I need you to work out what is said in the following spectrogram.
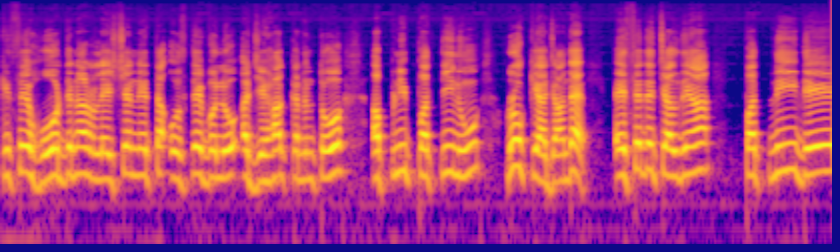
ਕਿਸੇ ਹੋਰ ਦੇ ਨਾਲ ਰਿਲੇਸ਼ਨ ਨੇ ਤਾਂ ਉਸ ਦੇ ਵੱਲੋਂ ਅਜਿਹਾ ਕਰਨ ਤੋਂ ਆਪਣੀ ਪਤਨੀ ਨੂੰ ਰੋਕਿਆ ਜਾਂਦਾ ਹੈ। ਇਸੇ ਦੇ ਚਲਦਿਆਂ ਪਤਨੀ ਦੇ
